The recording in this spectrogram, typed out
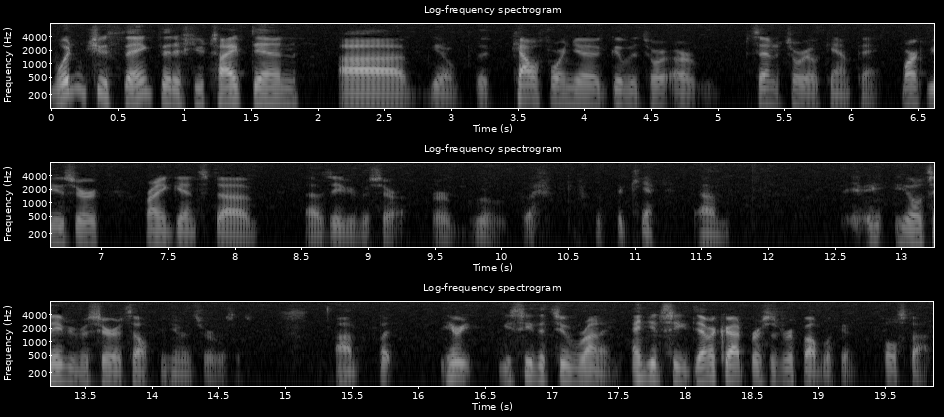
Wouldn't you think that if you typed in uh, you know, the California gubernatorial or senatorial campaign. Mark Meuser running against uh, uh, Xavier Becerra, or um, you know, Xavier Becerra itself in Human Services. Um, but here you see the two running, and you'd see Democrat versus Republican, full stop.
